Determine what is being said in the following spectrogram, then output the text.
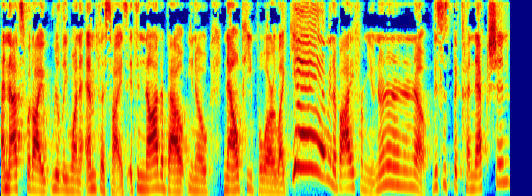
And that's what I really want to emphasize. It's not about, you know, now people are like, yay, going to buy from you. No, no, no, no, no. This is the connection,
